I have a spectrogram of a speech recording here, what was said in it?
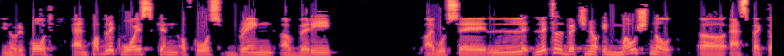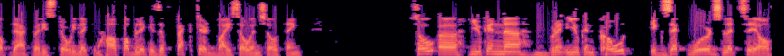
you know, report. And public voice can, of course, bring a very, I would say, little bit, you know, emotional uh, aspect of that very story, like how public is affected by so-and-so thing. So, uh, you can uh, you can quote exact words let's say of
